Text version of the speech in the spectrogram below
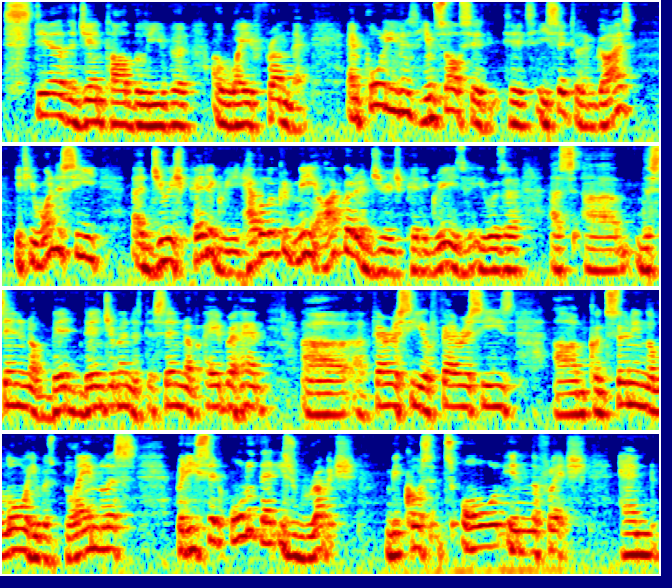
steer the Gentile believer away from that. And Paul even himself said, he said to them, guys, if you want to see a Jewish pedigree, have a look at me. I've got a Jewish pedigree. He was a, a, a descendant of Benjamin, a descendant of Abraham, uh, a Pharisee of Pharisees. Um, concerning the law, he was blameless. But he said all of that is rubbish because it's all in the flesh. And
